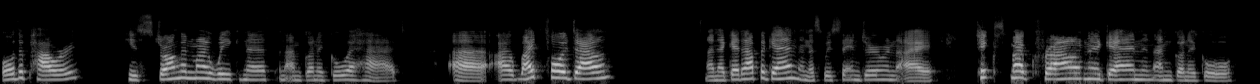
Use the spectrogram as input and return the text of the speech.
all the power. He's strong in my weakness and I'm going to go ahead. Uh, I might fall down and I get up again. And as we say in German, I fix my crown again and I'm going to go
